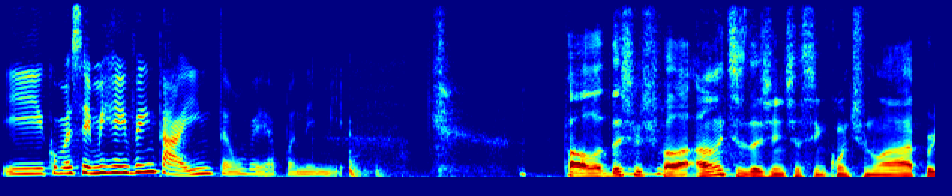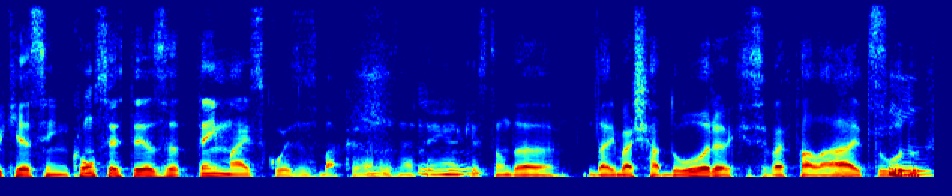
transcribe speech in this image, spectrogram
E comecei a me reinventar, e então veio a pandemia. Paula, deixa eu te falar, antes da gente, assim, continuar, porque, assim, com certeza tem mais coisas bacanas, né? Tem a questão da, da embaixadora, que você vai falar e tudo. Sim.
